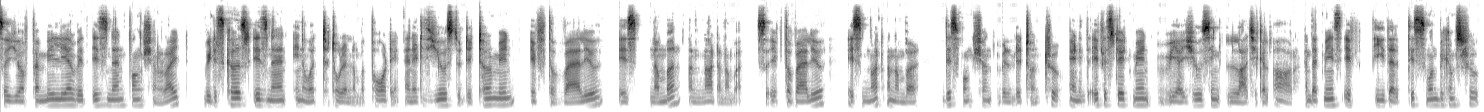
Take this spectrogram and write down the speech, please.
So you are familiar with isNan function, right? We discussed isNan in our tutorial number 14 and it is used to determine if the value is number or not a number. So if the value is not a number, this function will return true. And in the if statement, we are using logical OR. And that means if either this one becomes true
